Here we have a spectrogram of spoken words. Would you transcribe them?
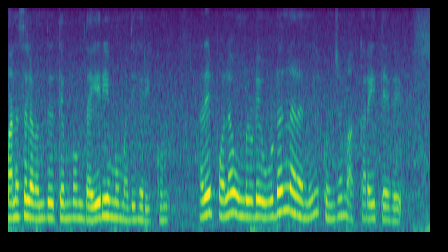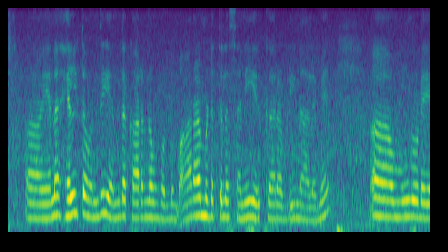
மனசில் வந்து தெம்பும் தைரியமும் அதிகரிக்கும். அதே போல் உங்களுடைய உடல்நலனில் கொஞ்சம் அக்கறை தேவை. ஏன்னா ஹெல்த்தை வந்து எந்த காரணம் கொண்டும் ஆறாம் இடத்துல சனி இருக்கார் அப்படின்னாலுமே உங்களுடைய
